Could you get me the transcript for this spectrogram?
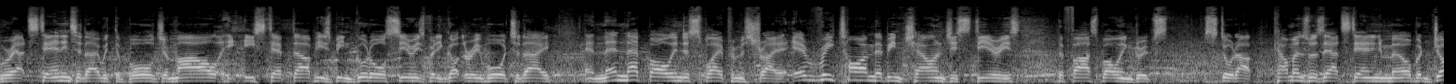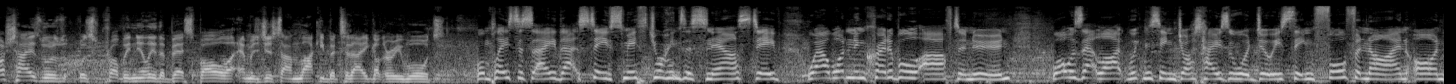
were outstanding today with the ball. Jamal, he, he stepped up. He's been good all series, but he got the reward today. And then that bowling display from Australia. Every time they've been challenged this series, the fast bowling groups stood up. Cummins was outstanding in Melbourne. Josh Hayes was, was probably nearly the best bowler and was just unlucky, but today he got the rewards. Well, I'm pleased to say that Steve Smith joins us now. Steve, wow, what an incredible afternoon. What was that like witnessing Josh Hazlewood do his thing, four for nine on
